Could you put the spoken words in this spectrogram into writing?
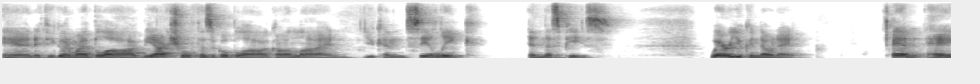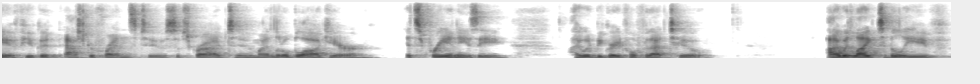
And if you go to my blog, the actual physical blog online, you can see a link in this piece where you can donate. And hey, if you could ask your friends to subscribe to my little blog here, it's free and easy. I would be grateful for that too. I would like to believe,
